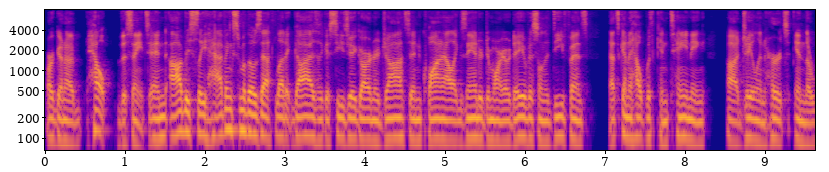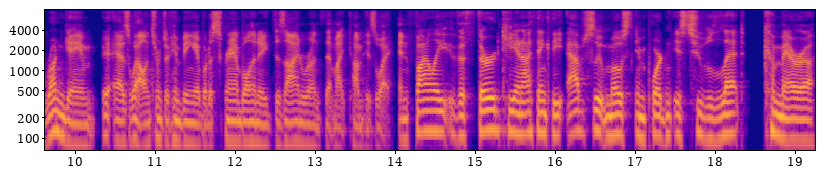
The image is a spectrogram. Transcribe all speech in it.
are going to help the Saints. And obviously, having some of those athletic guys like a CJ Gardner Johnson, Kwon Alexander, Demario Davis on the defense, that's going to help with containing uh, Jalen Hurts in the run game as well, in terms of him being able to scramble and any design runs that might come his way. And finally, the third key, and I think the absolute most important, is to let Kamara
